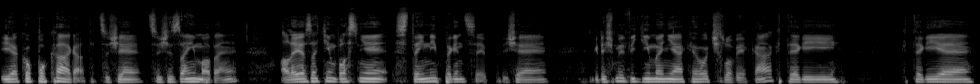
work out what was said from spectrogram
jako pokárat, což je, což je zajímavé, ale je zatím vlastně stejný princip, že když my vidíme nějakého člověka, který, který je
